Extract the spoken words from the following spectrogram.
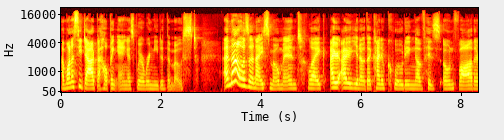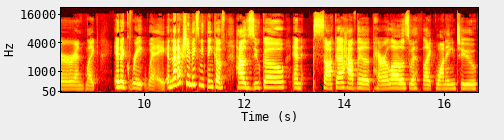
I want to see dad, but helping Aang is where we're needed the most. And that was a nice moment. Like I I you know, the kind of quoting of his own father and like in a great way. And that actually makes me think of how Zuko and Sokka have the parallels with like wanting to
